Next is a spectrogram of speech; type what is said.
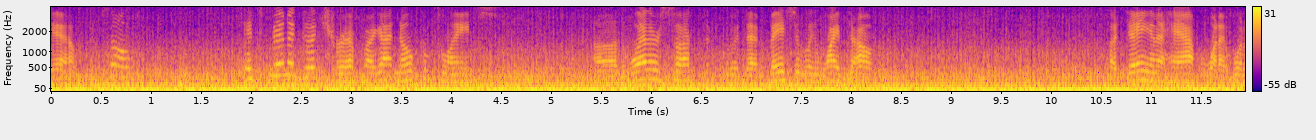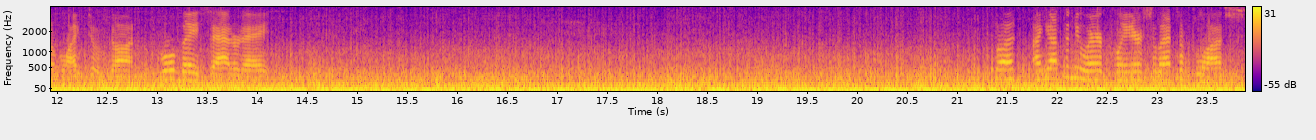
yeah. So it's been a good trip. I got no complaints. Uh, the weather sucked. That basically wiped out a day and a half of what I would have liked to have done. Full day Saturday. But I got the new air cleaner, so that's a plus.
